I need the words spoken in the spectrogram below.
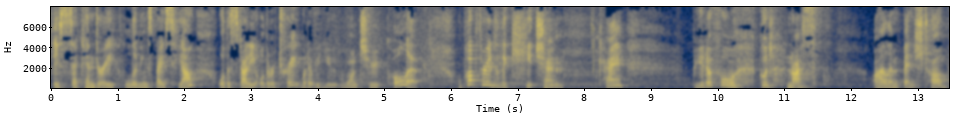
this secondary living space here, or the study or the retreat, whatever you want to call it. We'll pop through to the kitchen, okay? Beautiful, good, nice island bench top.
